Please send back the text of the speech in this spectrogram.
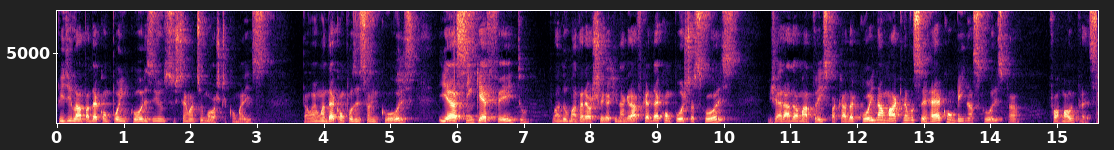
pedir lá para decompor em cores e o sistema te mostra como é isso. Então é uma decomposição em cores e é assim que é feito quando o material chega aqui na gráfica, é decomposto as cores, gerado a matriz para cada cor e na máquina você recombina as cores para formar o impresso.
